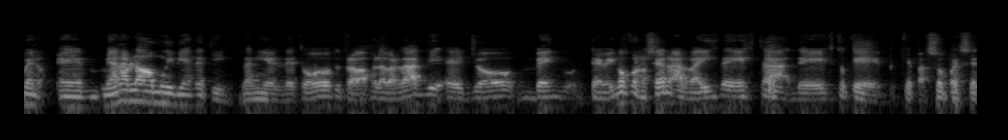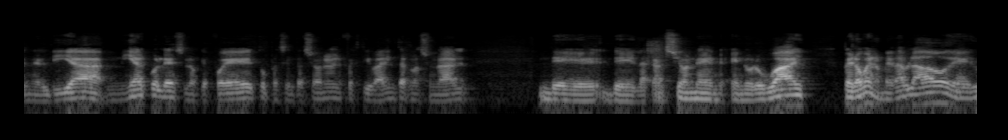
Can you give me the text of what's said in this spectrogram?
Bueno, eh, me han hablado muy bien de ti, Daniel, de todo tu trabajo. La verdad, eh, yo vengo, te vengo a conocer a raíz de esta, de esto que, que, pasó, pues, en el día miércoles, lo que fue tu presentación en el Festival Internacional de, de la Canción en, Uruguay. Pero bueno, me han hablado de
